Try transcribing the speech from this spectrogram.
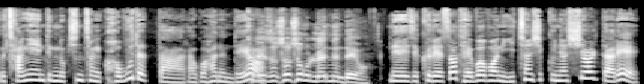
그 장애인 등록 신청이 거부됐다라고 하는데요. 그래서 소송을 냈는데요. 네, 이제 그래서 대법원이 2019년 10월 달에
